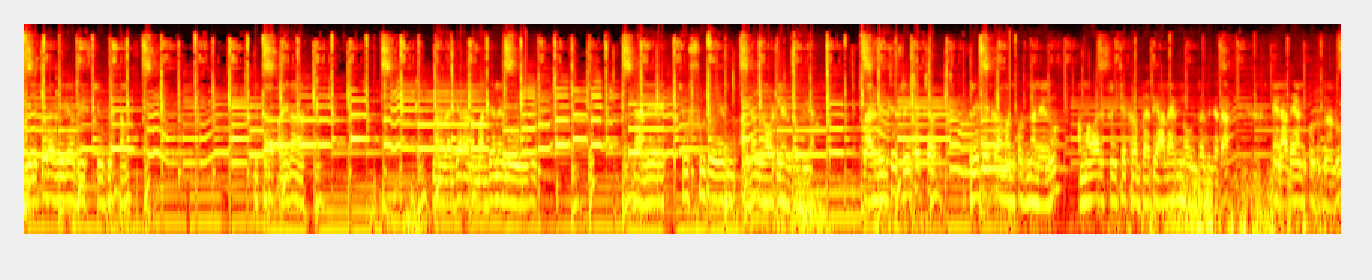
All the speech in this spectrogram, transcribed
దీన్ని కూడా వీడియో తీసి చూపిస్తాం. ఇక్కడ పైన మన దగ్గర మధ్యలో ఏమో ఉంది. దాన్ని చూస్తుంటే ఏం అర్థం కావట్లేదు కొద్దిగా. నాకు తెలిసి శ్రీచక్రం శ్రీచక్రం అనుకుంటున్నాను నేను. అమ్మవారి శ్రీచక్రం ప్రతి ఆలయంలో ఉంటుంది కదా. నేను అదే అనుకుంటున్నాను.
